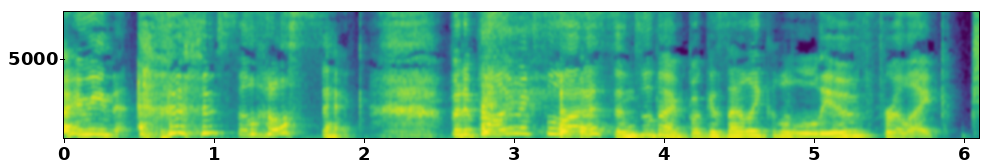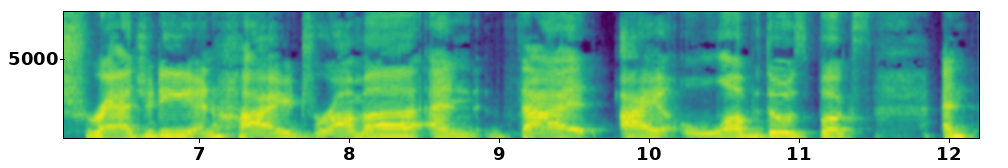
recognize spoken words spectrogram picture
I mean, it's a little sick, but it probably makes a lot of sense with my book because I like live for like tragedy and high drama and that I loved those books. And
